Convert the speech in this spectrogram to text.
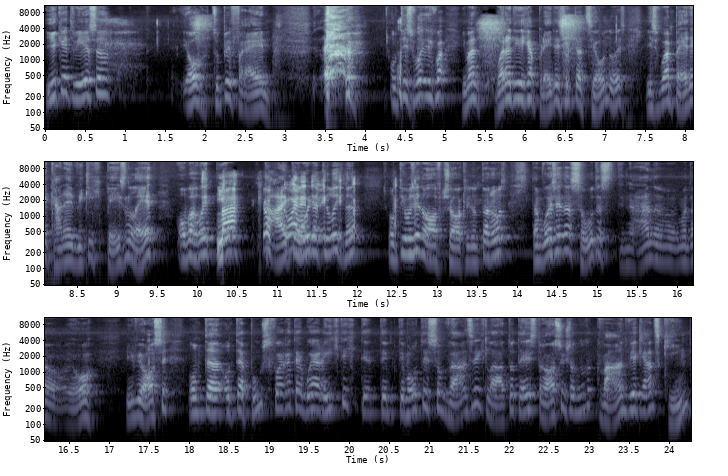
irgendwie so ja, zu befreien. Und das war, das war ich meine, war natürlich eine blöde Situation alles. Es waren beide keine wirklich besen Leute, aber halt Nein, der Alkohol nicht. natürlich, ne? Und die haben sich dann aufgeschaukelt. Und dann, dann war es halt auch so, dass, nein, man da, ja, irgendwie raus. Und der, und der Busfahrer, der war richtig, der, dem, dem hat das so wahnsinnig laut, der ist draußen gestanden und gewarnt wie ein kleines Kind.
